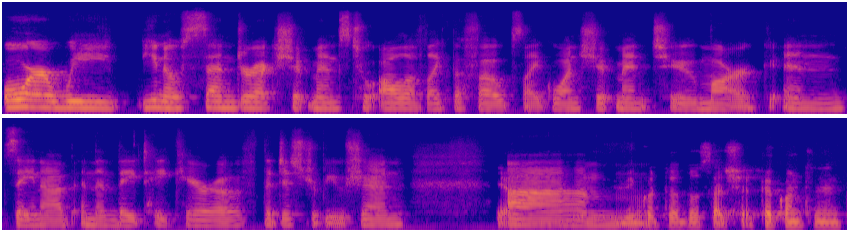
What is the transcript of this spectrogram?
or we, you know, send direct shipments to all of like the folks, like one shipment to Mark and Zainab, and then they take care of the distribution Yeah, Um, we could uh, do such a per continent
